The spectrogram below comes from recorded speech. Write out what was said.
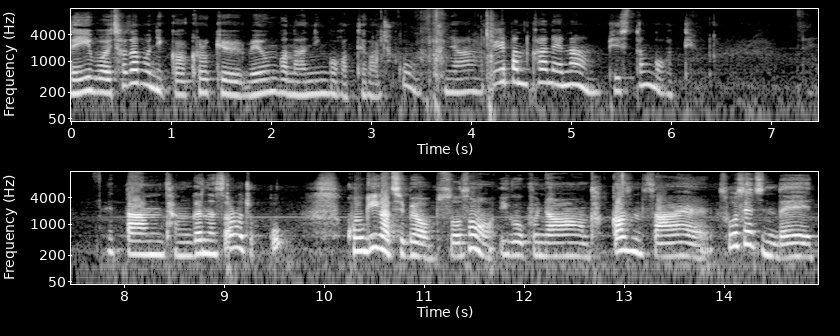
네이버에 찾아보니까 그렇게 매운 건 아닌 것 같아가지고 그냥 일반 카레랑 비슷한 것 같아요. 네. 일단 당근은 썰어줬고 고기가 집에 없어서 이거 그냥 닭가슴살 소세지인데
